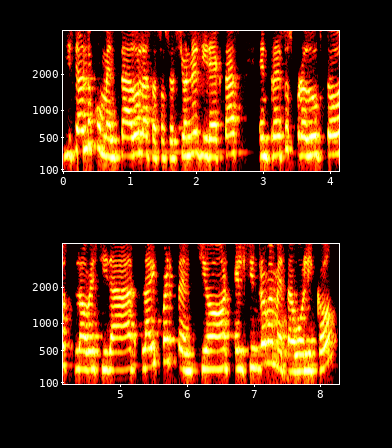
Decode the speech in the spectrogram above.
y se han documentado las asociaciones directas entre estos productos, la obesidad, la hipertensión, el síndrome metabólico,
